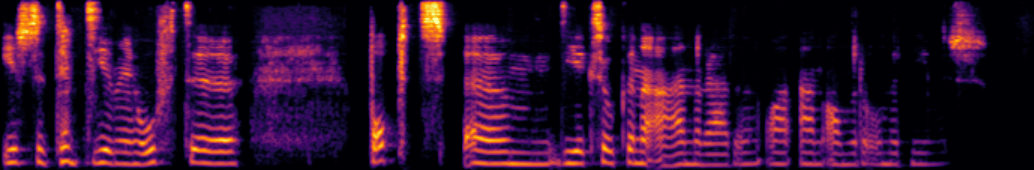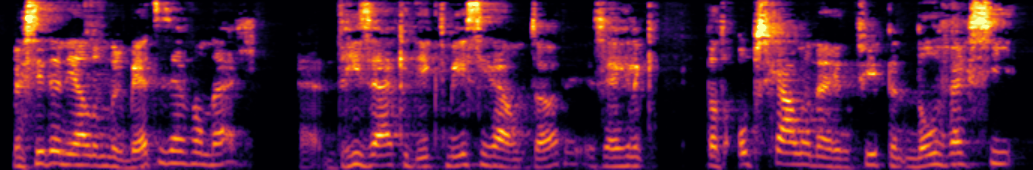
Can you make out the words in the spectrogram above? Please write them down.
eerste tip die in mijn hoofd popt, um, die ik zou kunnen aanraden aan andere ondernemers. Merci Daniel om erbij te zijn vandaag. Uh, drie zaken die ik het meeste ga onthouden, is eigenlijk dat opschalen naar een 2.0 versie,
